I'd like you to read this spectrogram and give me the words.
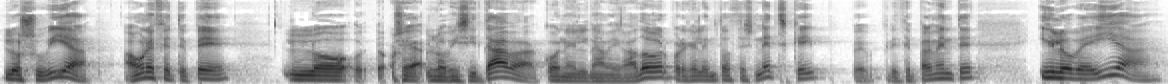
lo subía a un FTP, lo, o sea, lo visitaba con el navegador, porque aquel entonces Netscape eh, principalmente, y lo veía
